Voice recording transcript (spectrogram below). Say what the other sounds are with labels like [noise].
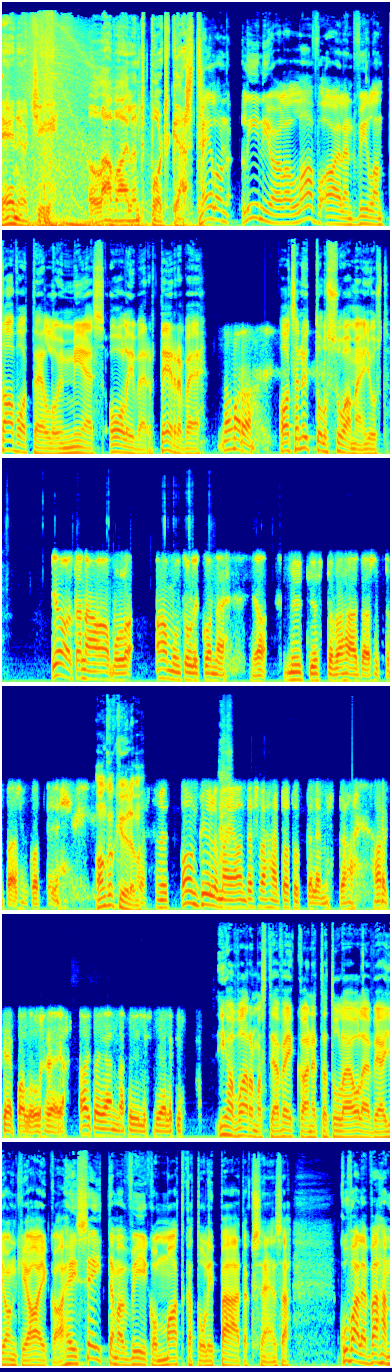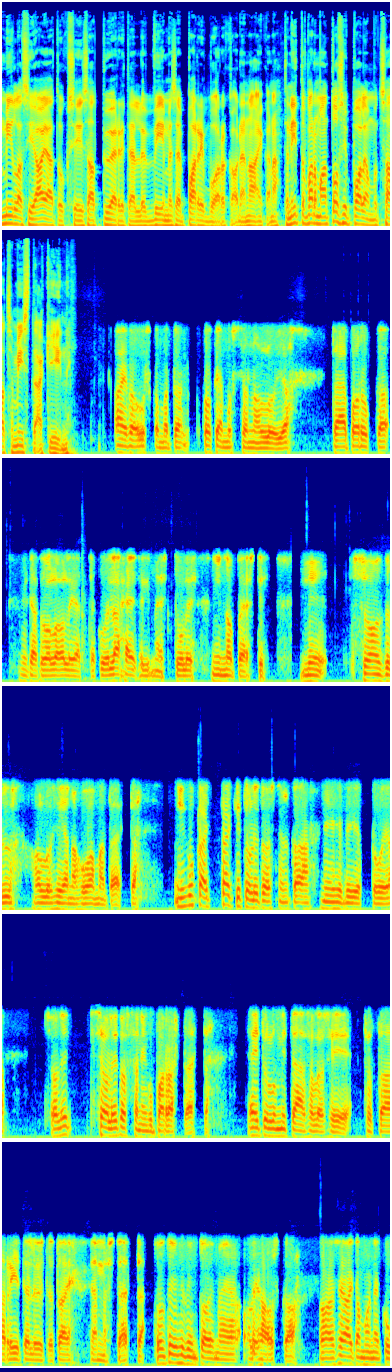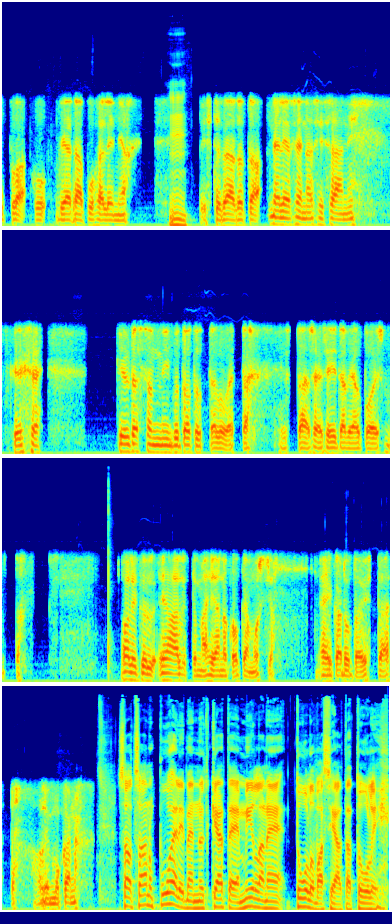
Energy. Love Island Podcast. Meillä on linjoilla Love Island Villan tavoitelluin mies Oliver. Terve. No moro. Oot sä nyt tullut Suomeen just? Joo, tänä aamulla, aamulla tuli kone ja nyt just vähän aikaa sitten pääsin kotiin. Onko kylmä? Nyt on kylmä ja on tässä vähän totuttelemista tähän arkeen paluuseen ja aika jännä fiilis vieläkin. Ihan varmasti ja veikkaan, että tulee olemaan vielä jonkin aikaa. Hei, seitsemän viikon matka tuli päätökseensä. Kuvaile vähän millaisia ajatuksia sä oot pyöritellyt viimeisen parin vuorokauden aikana. Ja niitä on varmaan tosi paljon, mutta saat sä mistään kiinni? Aivan uskomaton kokemus on ollut ja tämä porukka, mikä tuolla oli, että kuin läheisikin meistä tuli niin nopeasti, niin se on kyllä ollut hieno huomata, että niin kuin kaikki, kaikki tuli toisten kanssa niin hyvin juttuja. Se oli, se oli tuossa niin kuin parasta, että ei tullut mitään sellaisia tota, riitelyitä tai tämmöistä, että tultiin hyvin toimeen ja oli hauskaa. Onhan se aika monen kupla, kun viedään puhelin ja Hmm. pistetään tota neljä seinän sisään, niin kyllä, se, kyllä tässä on niin kuin totuttelu, että just pääsee siitä vielä pois, mutta oli kyllä ihan älyttömän hieno kokemus ja ei kaduta yhtään, että oli mukana. Sä oot saanut puhelimen nyt käteen. Millainen tulva sieltä tuli,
